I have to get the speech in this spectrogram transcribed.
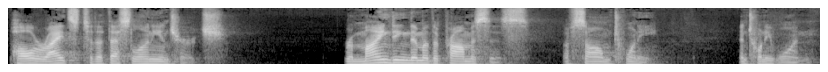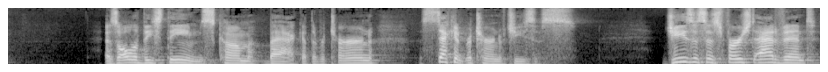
Paul writes to the Thessalonian church, reminding them of the promises of Psalm 20 and 21. As all of these themes come back at the return, the second return of Jesus, Jesus' first advent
